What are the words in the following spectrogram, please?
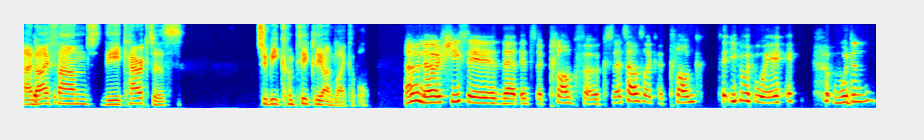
and I found the characters to be completely unlikable. Oh no, she said that it's a clog, folks. That sounds like a clog that you would wear wooden,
